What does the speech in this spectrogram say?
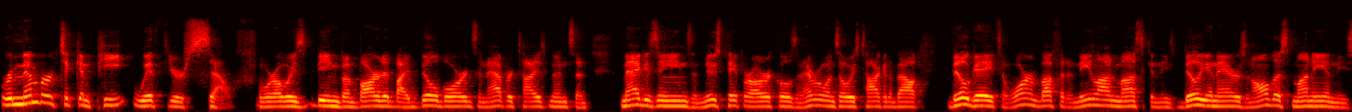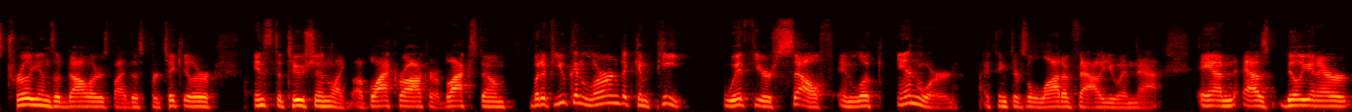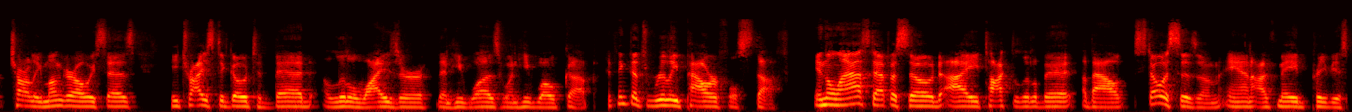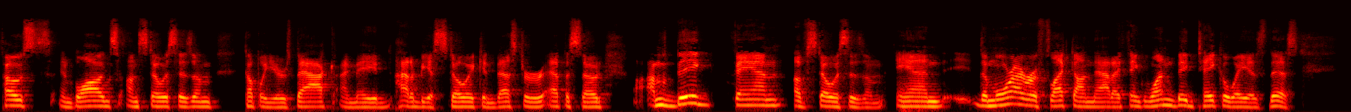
remember to compete with yourself. We're always being bombarded by billboards and advertisements and magazines and newspaper articles, and everyone's always talking about Bill Gates and Warren Buffett and Elon Musk and these billionaires and all this money and these trillions of dollars by this particular institution like a BlackRock or a Blackstone. But if you can learn to compete with yourself and look inward, I think there's a lot of value in that. And as billionaire Charlie Munger always says, he tries to go to bed a little wiser than he was when he woke up. I think that's really powerful stuff. In the last episode, I talked a little bit about Stoicism, and I've made previous posts and blogs on Stoicism. A couple years back, I made How to Be a Stoic Investor episode. I'm a big fan of Stoicism, and the more I reflect on that, I think one big takeaway is this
